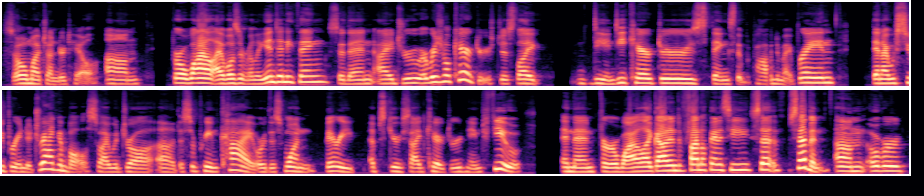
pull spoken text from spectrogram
so much Undertale. Um, for a while I wasn't really into anything, so then I drew original characters, just like D and D characters, things that would pop into my brain. Then I was super into Dragon Ball, so I would draw uh, the Supreme Kai or this one very obscure side character named Fu. And then for a while, I got into Final Fantasy VII um, over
